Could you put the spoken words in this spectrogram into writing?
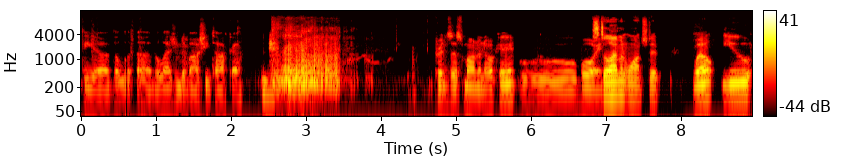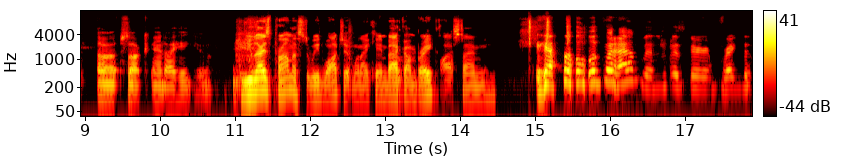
the uh, the, uh, the Legend of Ashitaka, Princess Mononoke? Ooh boy. Still haven't watched it. Well, you uh, suck, and I hate you. You guys promised we'd watch it when I came back on break last time. Yeah, look what happened, Mister Pregnant.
